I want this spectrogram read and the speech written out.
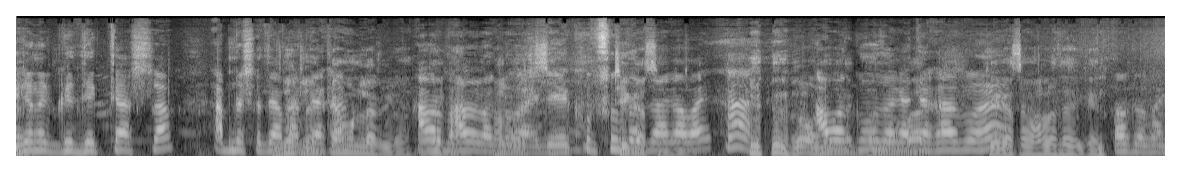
এখানে দেখতে আসলাম। আপনার সাথে আমার দেখা। কেমন লাগল? আমার ভালো লাগল ভাই যে খুব সুন্দর জায়গা ভাই হ্যাঁ? আবার কোনো জায়গায় দেখা হবে ঠিক হ্যাঁ আছে ভালো থাকেন। ওকে ভাই।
